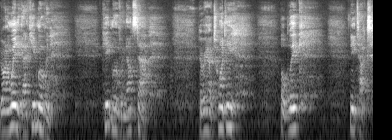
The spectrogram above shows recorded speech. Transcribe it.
you want to win, you got to keep moving. Keep moving, don't stop. Here we go, 20 oblique knee tucks.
